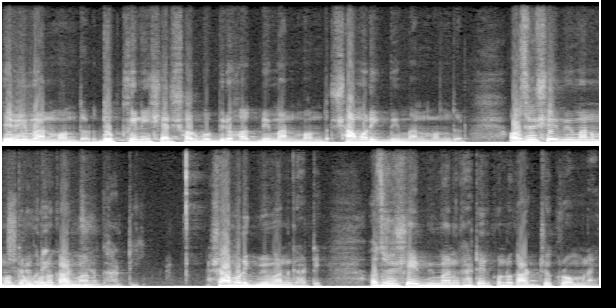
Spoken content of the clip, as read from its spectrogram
যে বিমানবন্দর দক্ষিণ এশিয়ার সর্ববৃহৎ বিমানবন্দর সামরিক বিমানবন্দর অথচ সেই বিমানবন্দরে কোনো ঘাঁটি। সামরিক বিমান ঘাঁটি অথচ সেই বিমান ঘাঁটির কোনো কার্যক্রম নাই।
